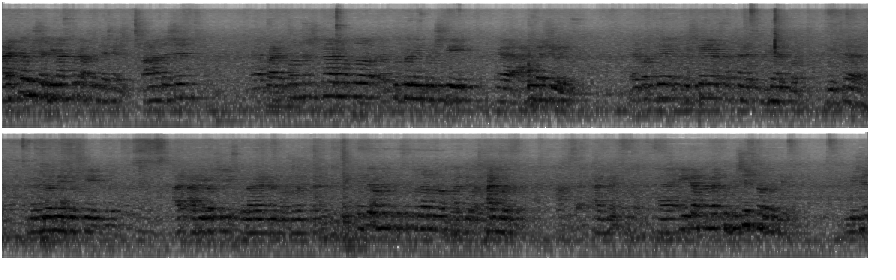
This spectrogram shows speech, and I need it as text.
আরেকটা বিষয় দিনাজপুরে আপনি দেখেন বাংলাদেশের প্রায় পঞ্চাশটার মতো ক্ষুদ্র নিগোষ্ঠী আহ, আদিবাসী রয়েছে এর মধ্যে বিশটাই আপনার দিনাজপুর বিভিন্ন নিগোষ্ঠী আদিবাসী এখানে বসবাস করে। কিন্তু আমাদের কিছু প্রধানমূলক থাকবে। থাকবে। থাকবে এইটা আপনারা একটু বিশেষ নজর দেবেন। বিশেষ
